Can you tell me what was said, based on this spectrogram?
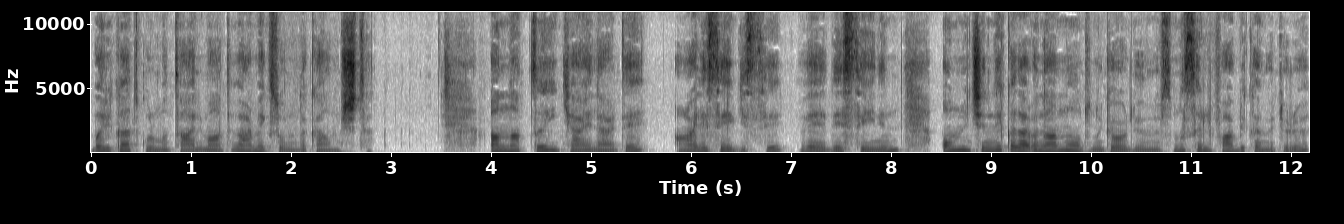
barikat kurma talimatı vermek zorunda kalmıştı. Anlattığı hikayelerde aile sevgisi ve desteğinin onun için ne kadar önemli olduğunu gördüğümüz Mısırlı fabrika müdürü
